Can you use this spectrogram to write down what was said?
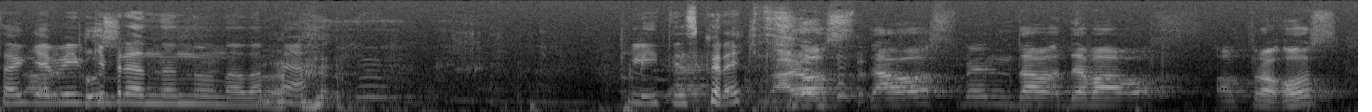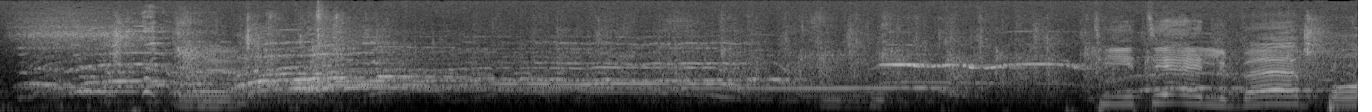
takk. Jeg vil ikke brenne noen av dem, jeg. Politisk korrekt. Det er oss, det er oss men det, var oss. Alt fra oss. Eh, 10 til 11 på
